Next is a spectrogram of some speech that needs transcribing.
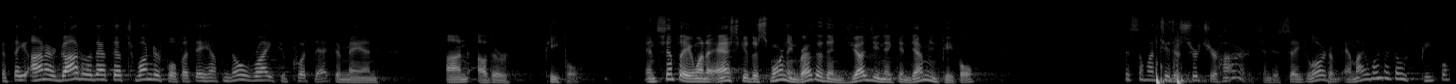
If they honor God with that, that's wonderful, but they have no right to put that demand on other people. And simply, I want to ask you this morning rather than judging and condemning people, just I want you to search your heart and to say, Lord, am I one of those people?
